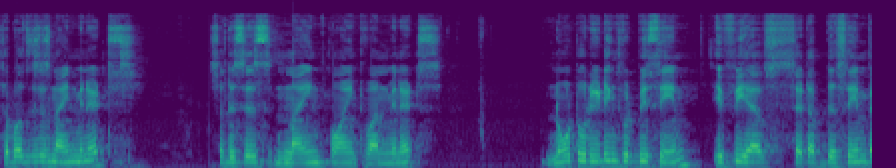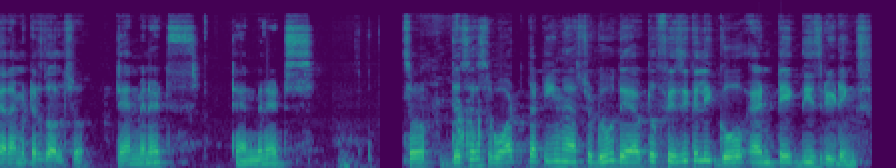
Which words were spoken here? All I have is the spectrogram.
Suppose this is 9 minutes. So this is 9.1 minutes. No two readings would be same if we have set up the same parameters also. 10 minutes, 10 minutes. So this is what the team has to do. They have to physically go and take these readings.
